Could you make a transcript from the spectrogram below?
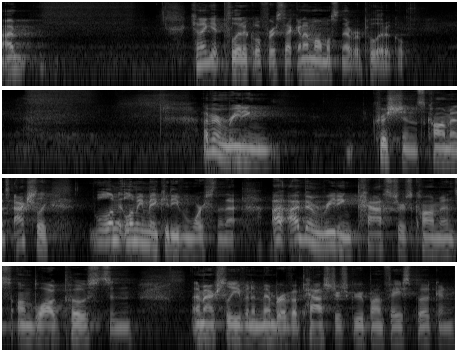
I'm, can I get political for a second? I'm almost never political. I've been reading Christians' comments. Actually, let me, let me make it even worse than that. I, I've been reading pastors' comments on blog posts, and I'm actually even a member of a pastors' group on Facebook, and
